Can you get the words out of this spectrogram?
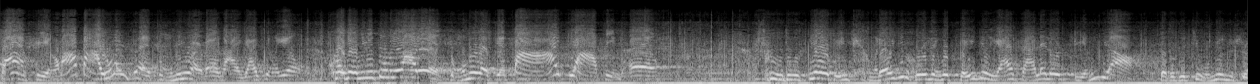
山兵马大元帅东门外边安家行营，快叫你们总兵大人东门外去大驾进城。成都小军听了以后，认为北京燕山来了兵将，这都是救命的声。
